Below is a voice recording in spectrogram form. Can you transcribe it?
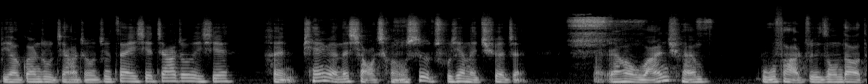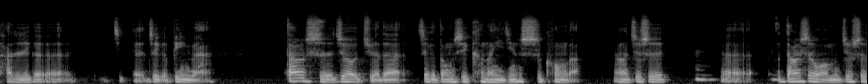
比较关注加州，就在一些加州的一些很偏远的小城市出现了确诊，然后完全无法追踪到他的这个呃这个病源。当时就觉得这个东西可能已经失控了，然后就是，呃，当时我们就是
